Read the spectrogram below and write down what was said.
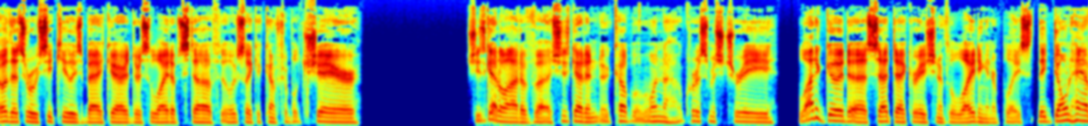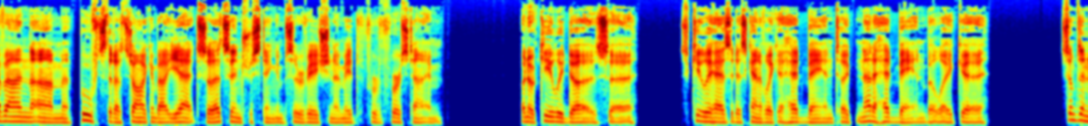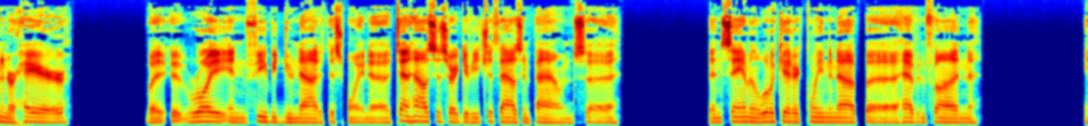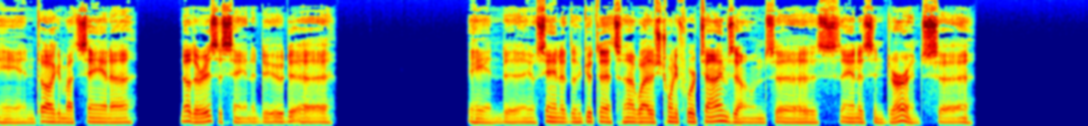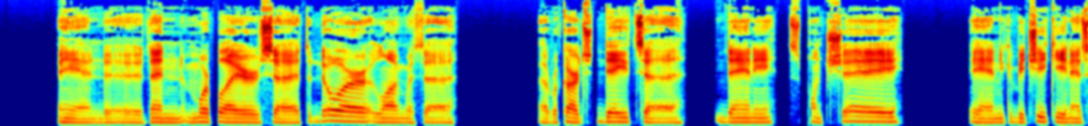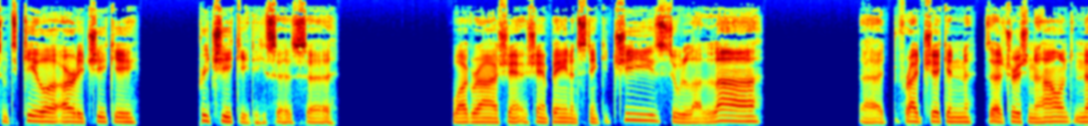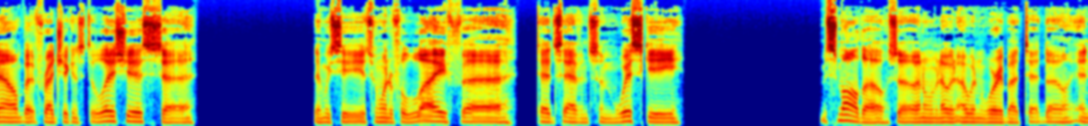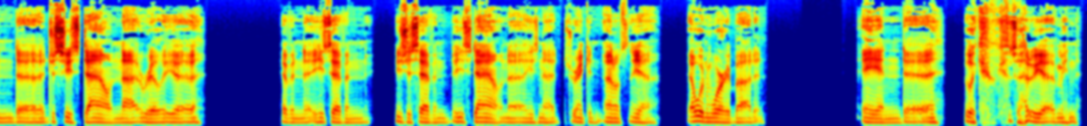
oh, that's where we see Keeley's backyard. There's light up stuff. It looks like a comfortable chair. She's got a lot of, uh, she's got a, couple, one Christmas tree, a lot of good uh, set decoration of the lighting in her place. They don't have on um, poofs that I was talking about yet, so that's an interesting observation I made for the first time. Oh, no, Keeley does. Uh, so Keeley has it as kind of like a headband type, not a headband, but like uh, something in her hair but uh, Roy and Phoebe do not at this point. Uh, ten houses are give each a thousand pounds. Uh, then Sam and the little kid are cleaning up, uh, having fun. and talking about Santa. No, there is a Santa, dude. Uh, and, uh, you know, Santa, the good, that's why there's 24 time zones, uh, Santa's endurance, uh, and, uh, then more players, uh, at the door, along with, uh, uh Ricard's date, uh, Dani Ponche, and you could be cheeky and add some tequila, already cheeky, pre-cheeky, he says, uh, foie gras, champagne, and stinky cheese. Ooh la la. Uh, fried chicken. Is that a tradition in Holland? No, but fried chicken's delicious. Uh, then we see It's a Wonderful Life. Uh, Ted's having some whiskey. Small though, so I don't know. I wouldn't worry about Ted though, and uh, just he's down, not really uh, having. He's having He's just having, he's down. Uh, he's not drinking. I don't, yeah, I wouldn't worry about it. And, uh, like, cause, yeah, I mean,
